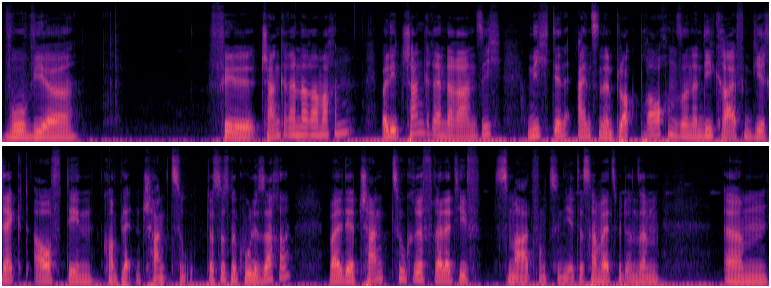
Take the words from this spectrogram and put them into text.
Wo wir Fill Chunk Renderer machen, weil die Chunk Renderer an sich nicht den einzelnen Block brauchen, sondern die greifen direkt auf den kompletten Chunk zu. Das ist eine coole Sache, weil der Chunk Zugriff relativ smart funktioniert. Das haben wir jetzt mit unserem ähm,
